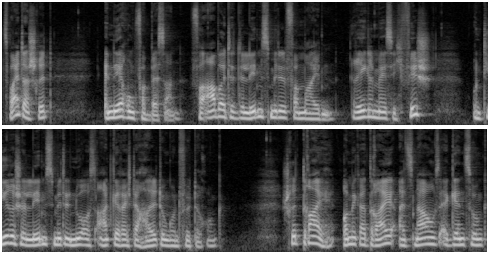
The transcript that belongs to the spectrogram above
Zweiter Schritt, Ernährung verbessern, verarbeitete Lebensmittel vermeiden, regelmäßig Fisch und tierische Lebensmittel nur aus artgerechter Haltung und Fütterung. Schritt 3, Omega-3 als Nahrungsergänzung,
